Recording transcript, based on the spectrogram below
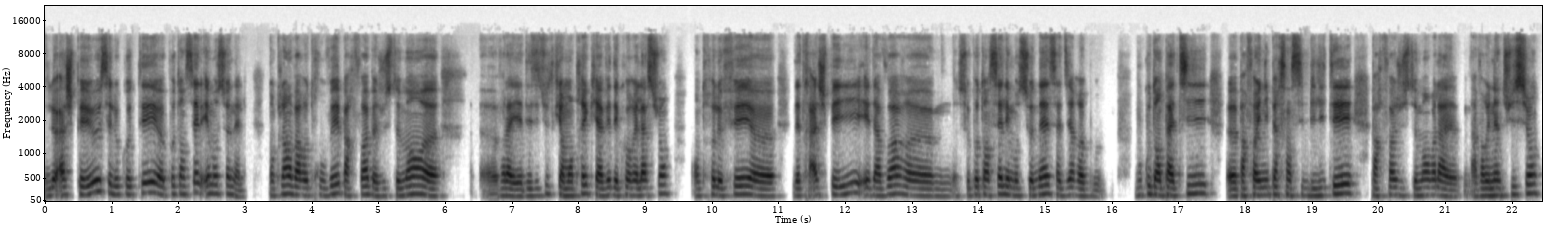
le HPE, c'est le côté euh, potentiel émotionnel. Donc là, on va retrouver parfois, ben, justement, voilà, il y a des études qui ont montré qu'il y avait des corrélations entre le fait euh, d'être HPI et d'avoir euh, ce potentiel émotionnel, c'est-à-dire euh, beaucoup d'empathie, parfois une hypersensibilité, parfois justement voilà avoir une intuition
